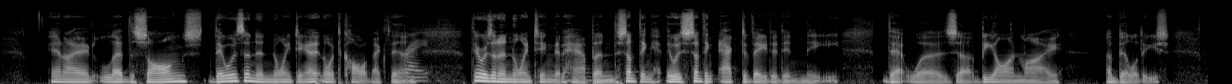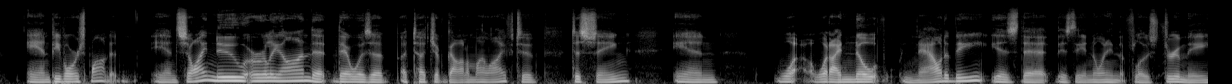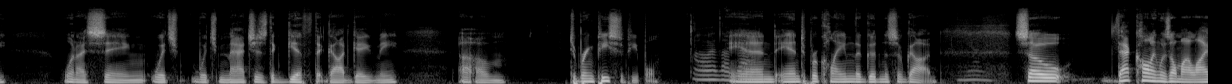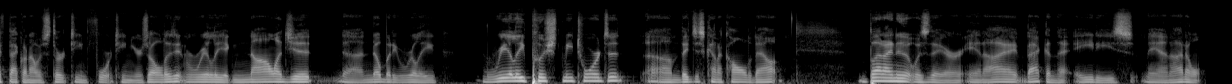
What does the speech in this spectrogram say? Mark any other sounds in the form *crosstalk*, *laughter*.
and I led the songs there was an anointing I didn't know what to call it back then Right. There was an anointing that happened. Something there was something activated in me that was uh, beyond my abilities, and people responded. And so I knew early on that there was a, a touch of God in my life to to sing. And what what I know now to be is that is the anointing that flows through me when I sing, which which matches the gift that God gave me um, to bring peace to people Oh, I love and and to proclaim the goodness of God. So that calling was on my life back when I was 13, 14 years old. I didn't really acknowledge it. Uh, nobody really, really pushed me towards it. Um, they just kind of called it out. But I knew it was there. And I, back in the 80s, man, I don't,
